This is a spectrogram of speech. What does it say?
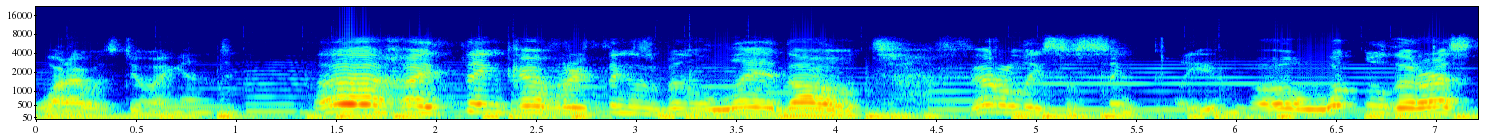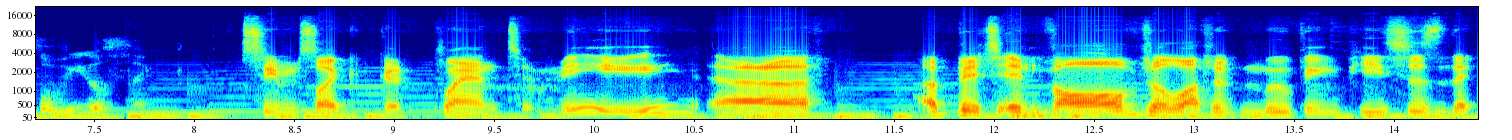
what I was doing, and uh, I think everything's been laid out fairly succinctly. Uh, what do the rest of you think? Seems like a good plan to me. Uh, a bit involved, a lot of moving pieces that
